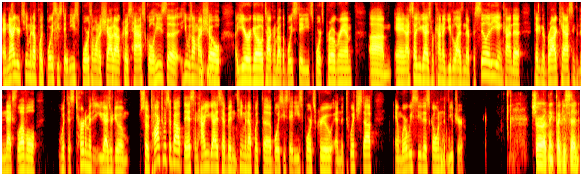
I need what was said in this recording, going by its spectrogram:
And now you're teaming up with Boise State Esports. I want to shout out Chris Haskell. He's the he was on my show a year ago talking about the Boise State Esports program. Um, and I saw you guys were kind of utilizing their facility and kind of taking the broadcasting to the next level with this tournament that you guys are doing. So talk to us about this and how you guys have been teaming up with the Boise State Esports crew and the Twitch stuff and where we see this going in the mm-hmm. future. Sure. I think, like you said,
